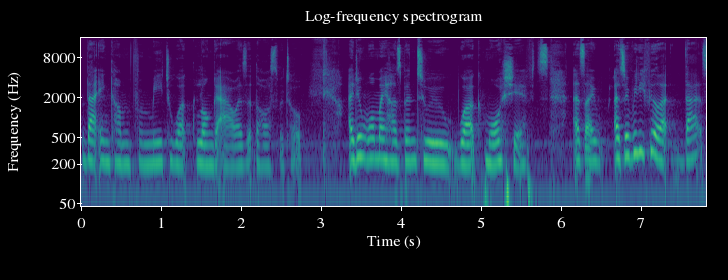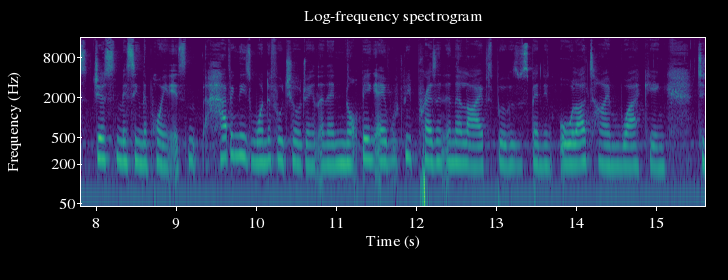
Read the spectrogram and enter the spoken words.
that income for me to work longer hours at the hospital. I didn't want my husband to work more shifts as I as I really feel that that's just missing the point. It's having these wonderful children and then not being able to be present in their lives because we're spending all our time working to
